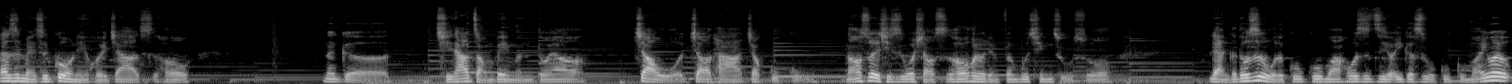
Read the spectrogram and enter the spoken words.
但是每次过年回家的时候，那个其他长辈们都要叫我叫她叫姑姑，然后所以其实我小时候会有点分不清楚说。两个都是我的姑姑吗？或是只有一个是我姑姑吗？因为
